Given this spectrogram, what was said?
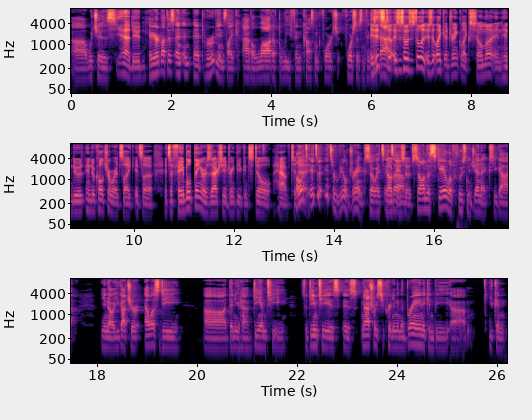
uh, which is Yeah, dude. have you heard about this? And, and, and Peruvians like have a lot of belief in cosmic for- forces and things. Is like it that. still? Is it so? Is it still? Is it like a drink like soma in Hindu Hindu culture, where it's like it's a it's a fabled thing, or is it actually a drink that you can still have today? Oh, it's, it's a it's a real drink. So it's it's Okay, um, so so, on the scale of hallucinogenics, you got you know you got your LSD, uh, then you have DMT. So DMT is is naturally secreting in the brain. It can be um, you can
